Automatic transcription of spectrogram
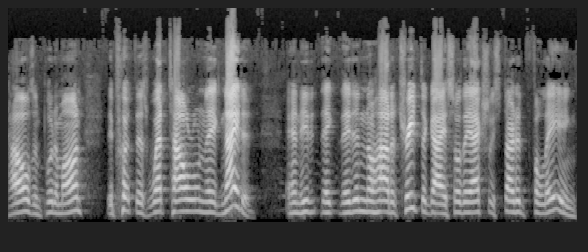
towels and put them on. They put this wet towel on, they ignited. And he, they, they didn't know how to treat the guy, so they actually started filleting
